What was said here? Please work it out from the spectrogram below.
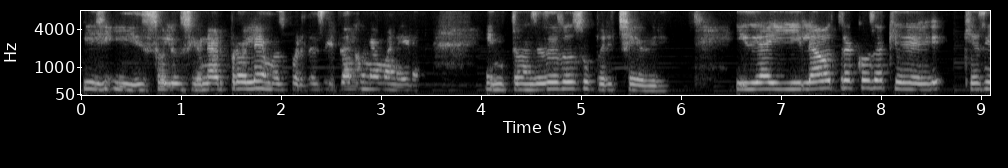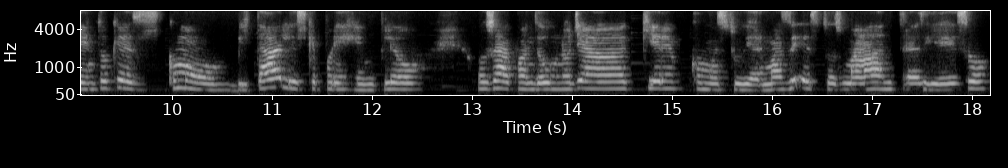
y, solucionar problemas, por decir de alguna manera. Entonces eso es súper chévere. Y de ahí la otra cosa que, que siento que es como vital es que, por ejemplo, o sea, cuando uno ya quiere como estudiar más estos mantras y eso,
